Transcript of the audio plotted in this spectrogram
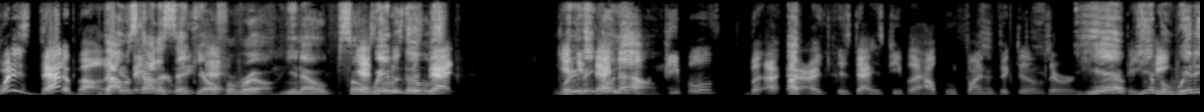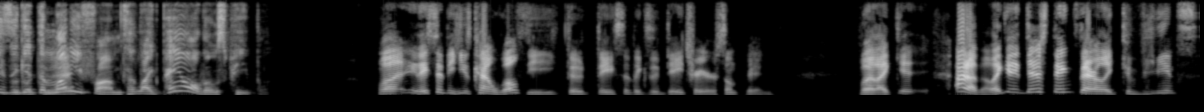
what is that about? Like, that was kind of sick, yo, for real. You know, so Yeah, where do was- was those that Where do they go now? People, but uh, are, I- are, is that his people that help him find the victims, or Yeah, yeah, but where does he get the do that? money from to like pay all those people? well, they said that he's kind of wealthy. They, they said like he's a day trader or something. But like, it, I don't know. Like, it, there's things that are like convenience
